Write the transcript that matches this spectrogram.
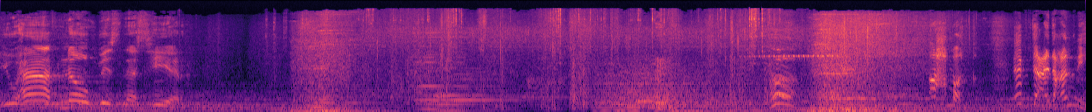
You have no business here. ابتعد عني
